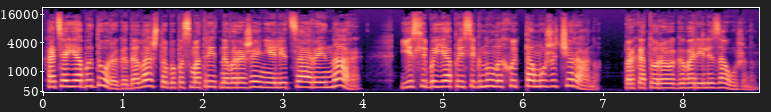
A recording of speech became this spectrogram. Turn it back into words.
Хотя я бы дорого дала, чтобы посмотреть на выражение лица Рейнара, если бы я присягнула хоть тому же Чарану, про которого говорили за ужином.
